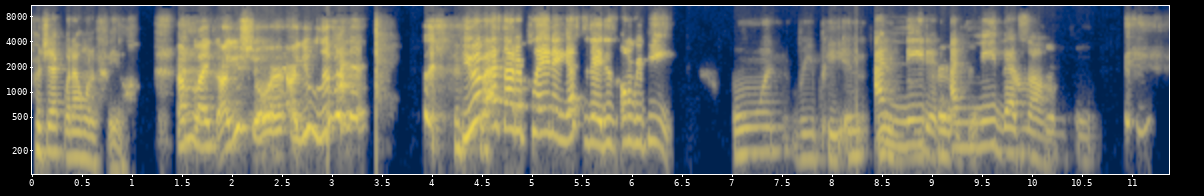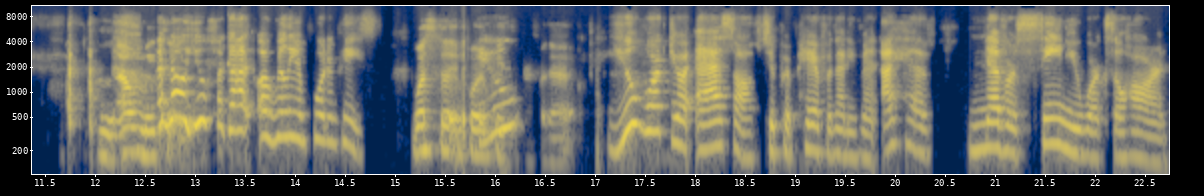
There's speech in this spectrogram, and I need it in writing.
project what I want to feel. I'm like, are you sure? Are you living it? You remember I started playing it yesterday, just on repeat. on repeat. And I need it. I need that song. Allow me to. no, you forgot a really important piece. What's the important You- for that? You worked your ass off to prepare for that event. I have never seen you work so hard.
